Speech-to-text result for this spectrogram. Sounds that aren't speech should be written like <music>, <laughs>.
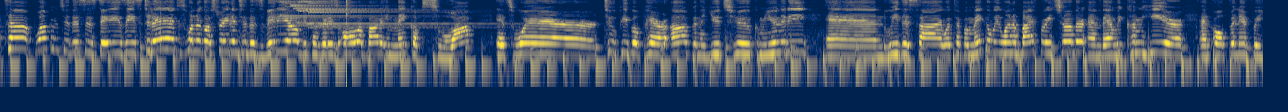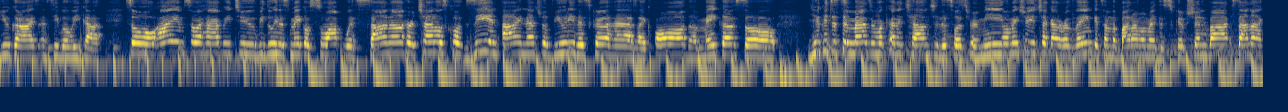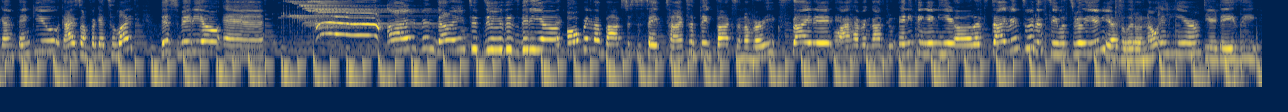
What's up? Welcome to This is Daisy. Today I just want to go straight into this video because it is all about a makeup swap. It's where two people pair up in the YouTube community and we decide what type of makeup we want to buy for each other and then we come here and open it for you guys and see what we got. So I am so happy to be doing this makeup swap with Sana. Her channel is called Z and I Natural Beauty. This girl has like all the makeup so you could just imagine what kind of challenge this was for me. So make sure you check out her link. It's on the bottom of my description box. Sana, again, thank you. Guys, don't forget to like this video and... I've been dying to do this video. I opened the box just to save time. It's a big box and I'm very excited. I haven't gone through anything in here. So let's dive into it and see what's really in here. There's a little note in here. Dear Daisy,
